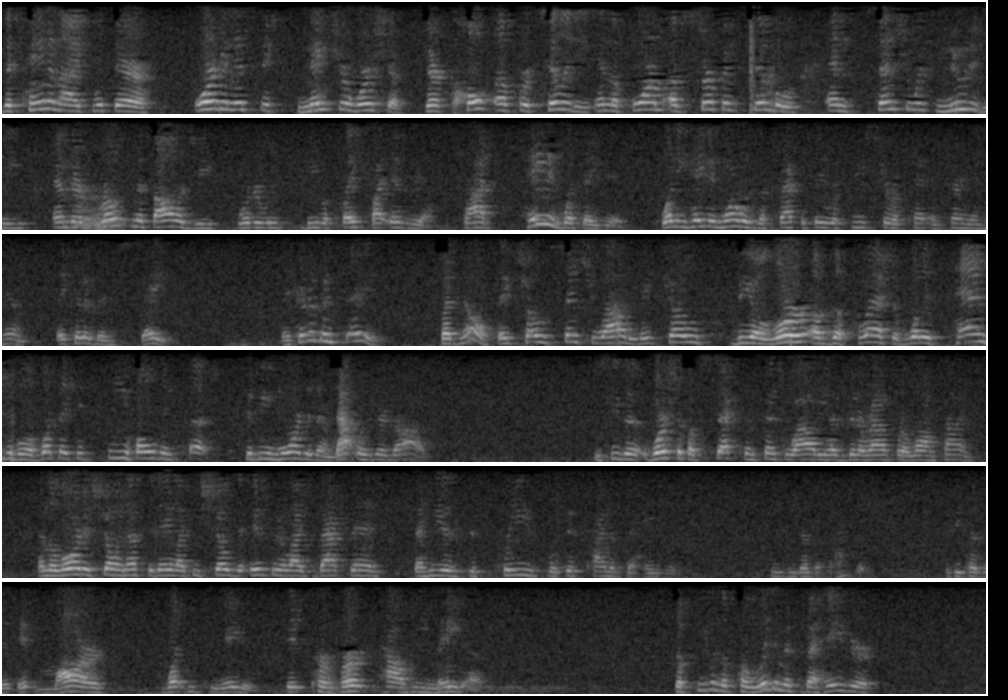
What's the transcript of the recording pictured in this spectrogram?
The Canaanites with their orgiastic nature worship, their cult of fertility in the form of serpent symbols and sensuous nudity and their gross mythology were to be replaced by Israel. God hated what they did. What he hated more was the fact that they refused to repent and turn to him. They could have been saved. They could have been saved. But no, they chose sensuality. They chose the allure of the flesh, of what is tangible, of what they could see, hold, and touch to be more to them. That was their God. You see, the worship of sex and sensuality has been around for a long time. And the Lord is showing us today, like he showed the Israelites back then, that he is displeased with this kind of behavior. He, he doesn't like it. Because it, it mars what he created. It perverts how he made us. The, even the polygamous behavior,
